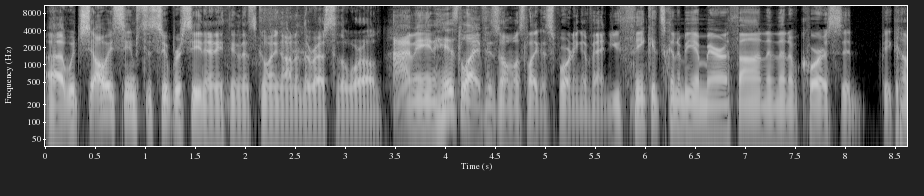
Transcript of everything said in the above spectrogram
uh, which always seems to supersede anything that's going on in the rest of the world. I mean, his life is almost like a sporting event. You think it's going to be a marathon, and then, of course, it becomes,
